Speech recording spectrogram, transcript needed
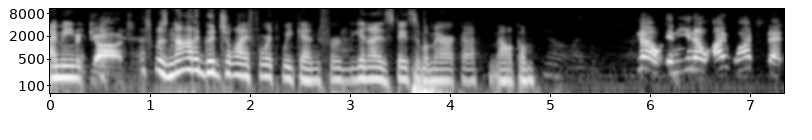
I mean, Good God. this was not a good July 4th weekend for the United States of America, Malcolm. No, and you know, I watched that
